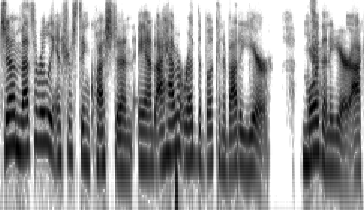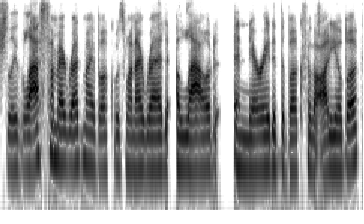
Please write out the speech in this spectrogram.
Jim, that's a really interesting question. And I haven't read the book in about a year, more than a year, actually. The last time I read my book was when I read aloud and narrated the book for the audiobook.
